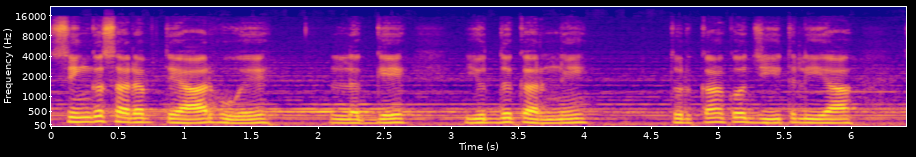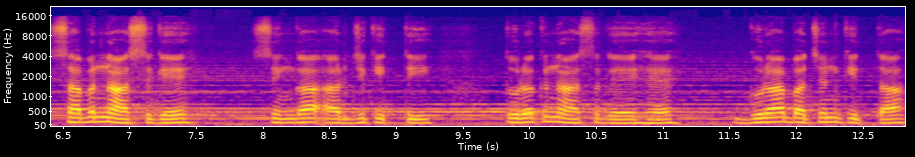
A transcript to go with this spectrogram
ਸਿੰਘ ਸਰਬ ਤਿਆਰ ਹੋਏ ਲੱਗੇ, ਯੁੱਧ ਕਰਨੇ, ਤੁਰਕਾਂ ਕੋ ਜੀਤ ਲਿਆ, ਸਭ ਨਸ ਗਏ। ਸਿੰਘਾ ਅਰਜ ਕੀਤੀ, ਤੁਰਕ ਨਸ ਗਏ ਹੈ। ਗੁਰਾ ਬਚਨ ਕੀਤਾ,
